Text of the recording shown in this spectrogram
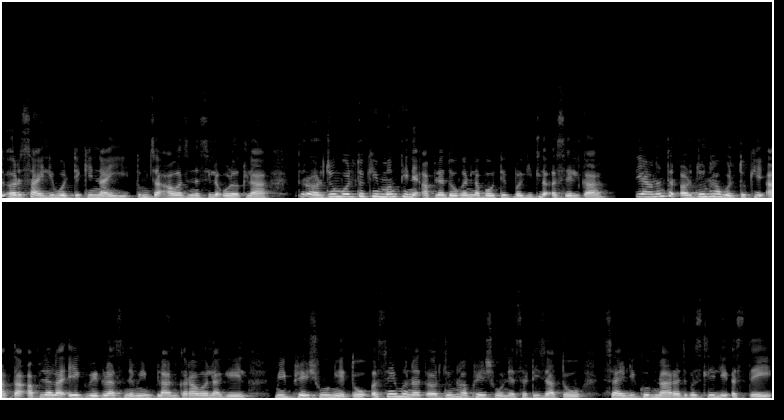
तर सायली बोलते की नाही तुमचा आवाज नसेल ओळखला. तर अर्जुन बोलतो की मग तिने आपल्या दोघांना बहुतेक बघितलं असेल का? त्यानंतर अर्जुन हा बोलतो की आता आपल्याला एक वेगळाच नवीन प्लॅन करावं लागेल. मी फ्रेश होऊन येतो. असे म्हणत अर्जुन हा फ्रेश होण्यासाठी जातो. सायली खूप नाराज बसलेली असते.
